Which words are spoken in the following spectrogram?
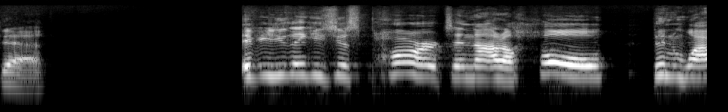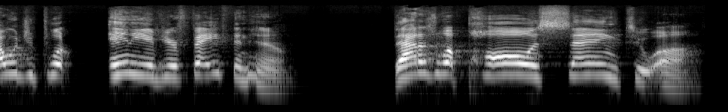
death. If you think he's just parts and not a whole, then why would you put any of your faith in him. That is what Paul is saying to us.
